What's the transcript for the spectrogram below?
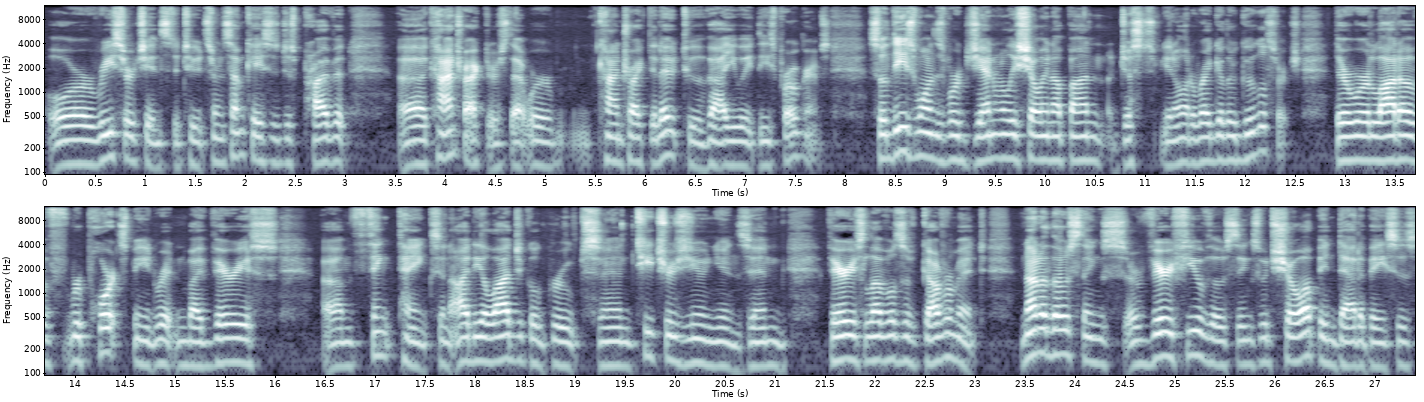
or research institutes or in some cases just private uh, contractors that were contracted out to evaluate these programs. So these ones were generally showing up on just, you know, on a regular Google search. There were a lot of reports being written by various um, think tanks and ideological groups and teachers unions and various levels of government. None of those things, or very few of those things, would show up in databases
